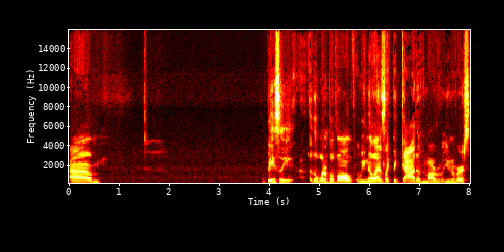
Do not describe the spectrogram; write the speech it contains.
um basically the one above all we know as like the god of the Marvel universe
